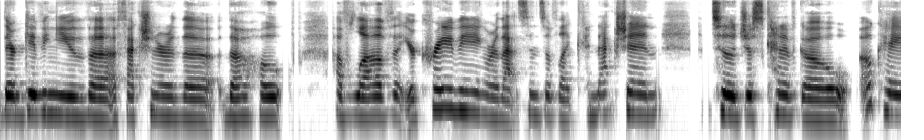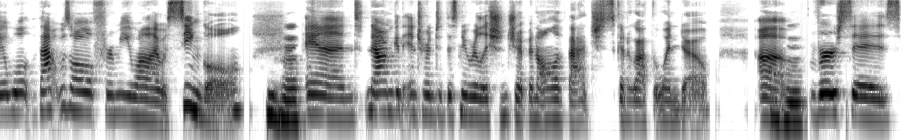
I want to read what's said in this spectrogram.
they're giving you the affection or the the hope of love that you're craving or that sense of like connection to just kind of go, okay, well, that was all for me while I was single. Mm-hmm. And now I'm going to enter into this new relationship and all of that just going to go out the window. Um, mm-hmm. Versus,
